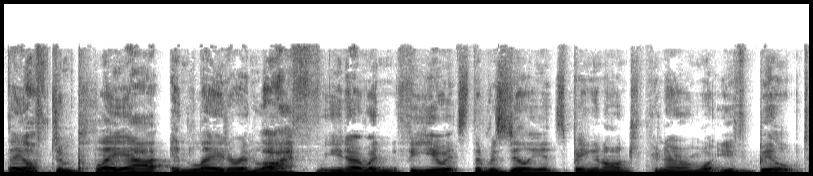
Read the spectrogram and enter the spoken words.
they often play out in later in life, you know, and for you, it's the resilience being an entrepreneur and what you've built.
